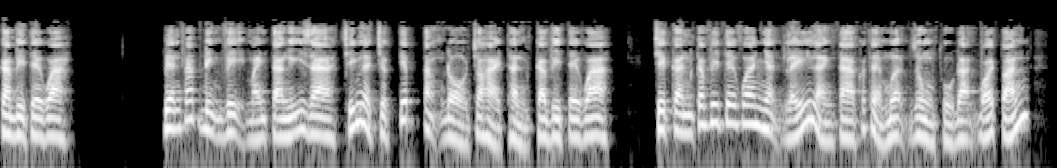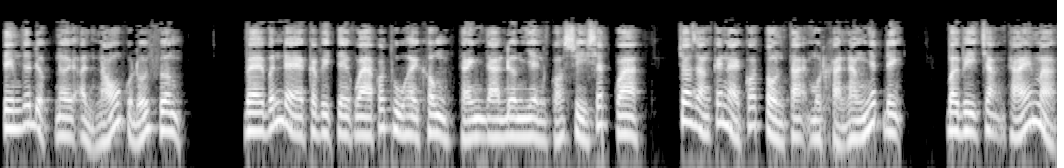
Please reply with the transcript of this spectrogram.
Cavitewa. Biện pháp định vị mà anh ta nghĩ ra chính là trực tiếp tặng đồ cho hải thần Cavitewa. Chỉ cần Cavitewa nhận lấy là anh ta có thể mượn dùng thủ đoạn bói toán, tìm ra được nơi ẩn náu của đối phương. Về vấn đề Cavitewa có thu hay không thì anh ta đương nhiên có suy xét qua, cho rằng cái này có tồn tại một khả năng nhất định, bởi vì trạng thái mà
